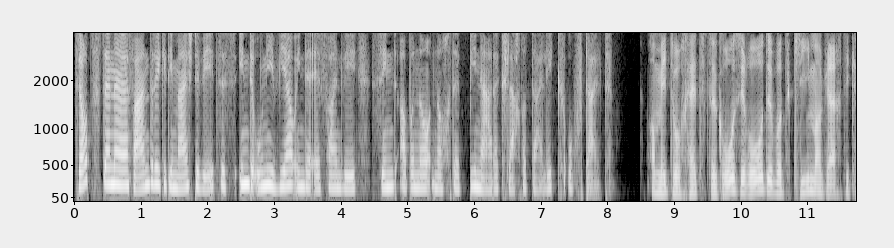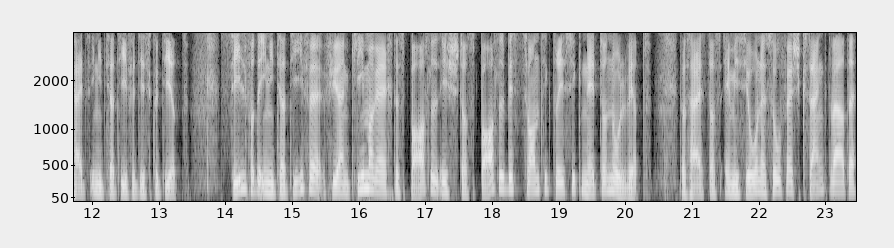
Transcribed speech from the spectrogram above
Trotz diesen Veränderungen, die meisten WCs in der Uni wie auch in der FHNW sind aber noch nach der binären Geschlechterteilung aufgeteilt. Am Mittwoch hat der Große Rot über die Klimagerechtigkeitsinitiative diskutiert. Das Ziel der Initiative für ein klimagerechtes Basel ist, dass Basel bis 2030 netto null wird. Das heißt, dass Emissionen so fest gesenkt werden,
